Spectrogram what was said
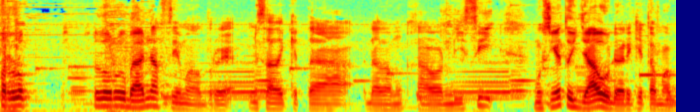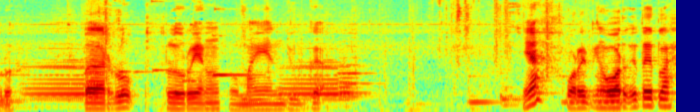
perlu peluru banyak sih mal bro ya. Misalnya kita dalam kondisi musuhnya tuh jauh dari kita mal bro. Perlu peluru yang lumayan juga. Ya worth it worth it, it lah.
